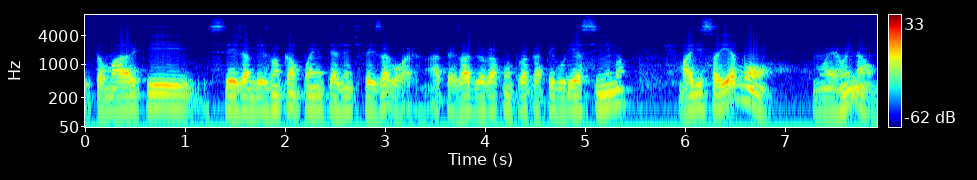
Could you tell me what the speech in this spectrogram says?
E tomara que seja a mesma campanha que a gente fez agora. Apesar de jogar contra uma categoria acima, mas isso aí é bom, não é ruim não.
